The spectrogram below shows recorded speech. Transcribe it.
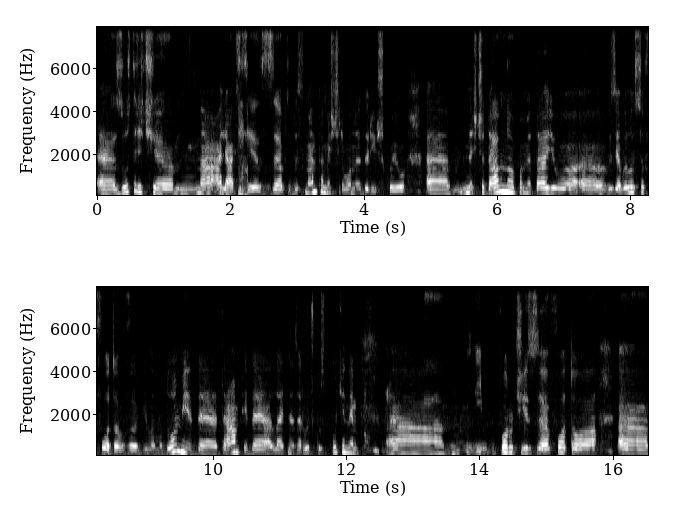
Е, Зустріч на Алясці з аплодисментами з червоною доріжкою. Нещодавно пам'ятаю, з'явилося фото в Білому домі, де Трамп іде ледь не за ручку з Путіним. Е, Поруч із фото е,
